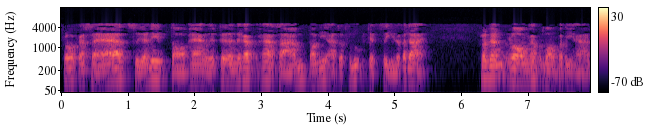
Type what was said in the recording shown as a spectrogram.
เพราะว่ากระแสเสือนี่ต่อแพงเหลือเกินนะครับห้าสามตอนนี้อาจจะทะลุไปเจ็ดสี่แล้วก็ได้ เพราะฉะนั้นรองครับรองปฏิหาร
